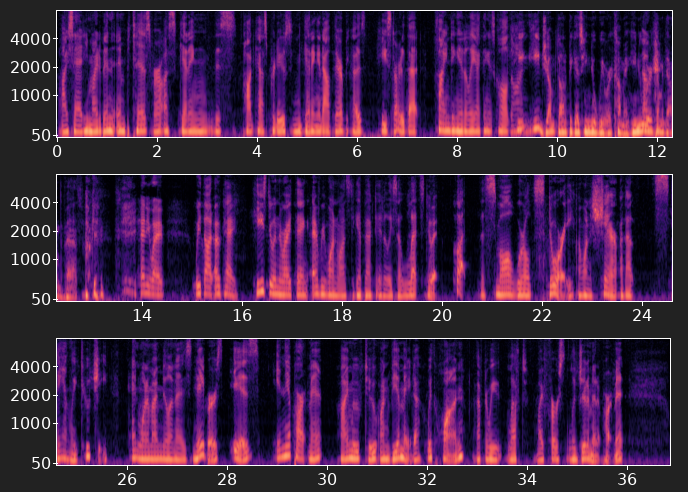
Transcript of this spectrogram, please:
I said he might have been the impetus for us getting this podcast produced and getting it out there because he started that Finding Italy, I think it's called on he he jumped on it because he knew we were coming. He knew we were coming down the path. Okay. Anyway, we thought, okay, he's doing the right thing. Everyone wants to get back to Italy, so let's do it. But the small world story I want to share about Stanley Tucci and one of my Milanese neighbors is in the apartment I moved to on Via Maida with Juan after we left my first legitimate apartment.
